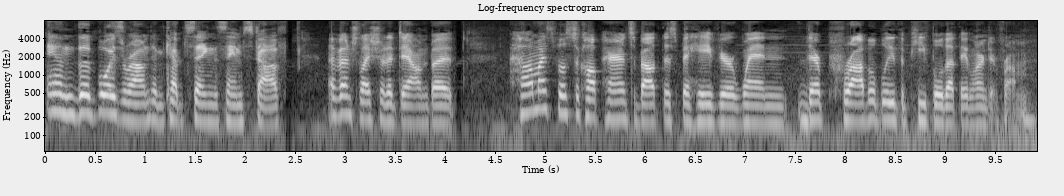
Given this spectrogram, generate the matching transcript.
And the boys around him kept saying the same stuff. Eventually, I shut it down, but how am I supposed to call parents about this behavior when they're probably the people that they learned it from?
